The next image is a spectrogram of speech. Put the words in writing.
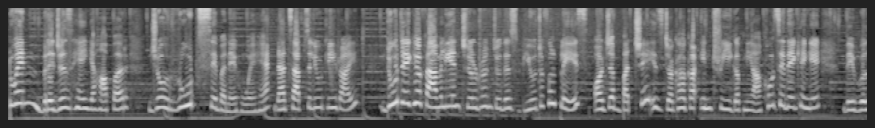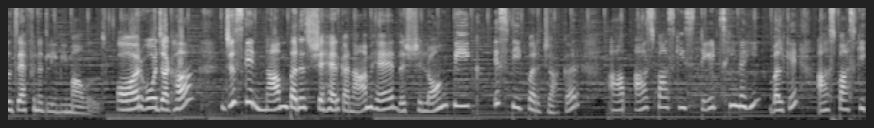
twin bridges हैं यहाँ पर, जो रूट से बने हुए हैं। That's absolutely right do take your family and children to this beautiful place और जब बच्चे इस जगह का इंट्रीग अपनी आँखों से देखेंगे they will definitely be mauled और वो जगह, जिसके नाम पर इस शहर का नाम है द शिलोंग पीक इस पीक पर जाकर आप आसपास की स्टेट्स ही नहीं, बल्कि आसपास की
